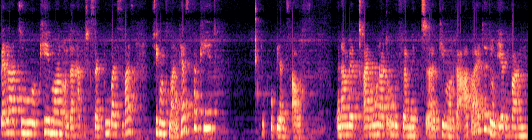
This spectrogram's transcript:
Bella zu Kemon. Und dann habe ich gesagt, du weißt du was, schick uns mal ein Testpaket. Wir probieren es aus. Dann haben wir drei Monate ungefähr mit äh, Kemon gearbeitet und irgendwann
